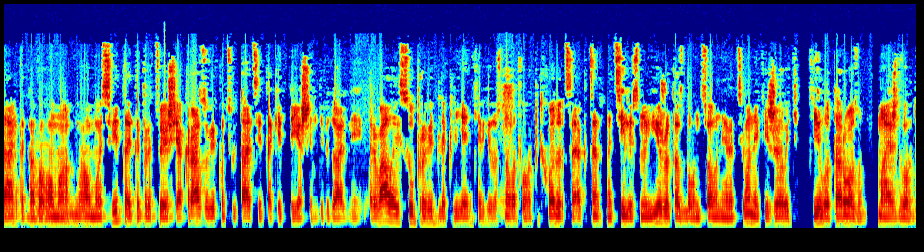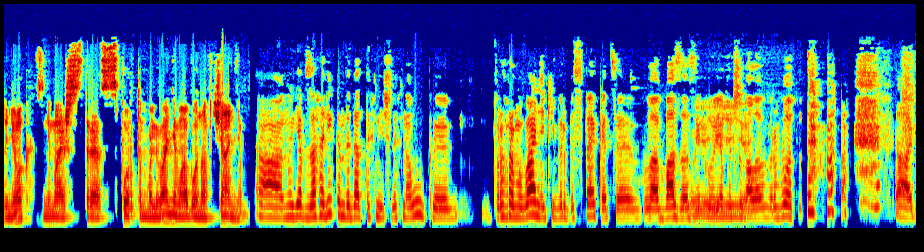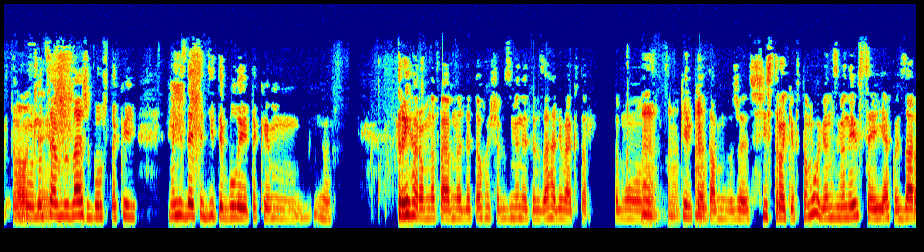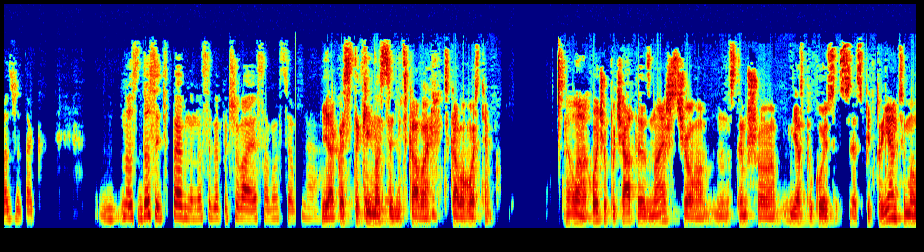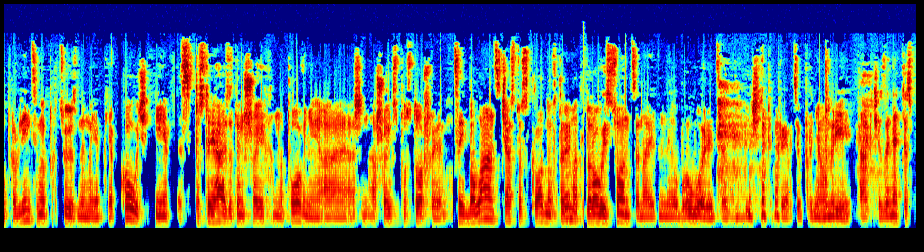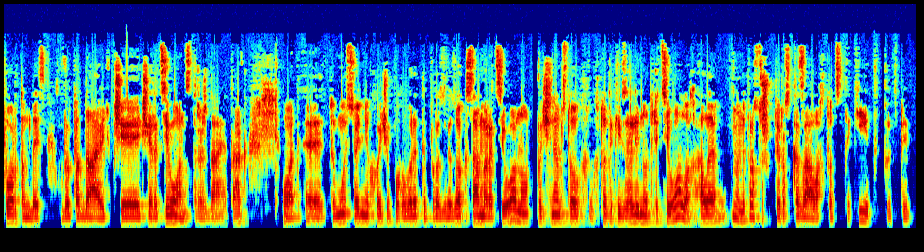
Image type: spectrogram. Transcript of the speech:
так, така вагома вагома освіта, і ти працюєш як разові консультації, так і даєш індивідуальний тривалий супровід для клієнтів. І основа твого підходу це акцент на цілісну їжу та збалансований раціон, який живить тіло та розум. Маєш двох доньок, знімаєш стрес спортом, малюванням або навчанням. А, Ну я взагалі кандидат технічних наук. Е, програмування, кібербезпека це була база, з якою я починала роботу. Так, тому ну це знаєш, був такий Мені здається, діти були таким ну, тригером, напевно, для того, щоб змінити взагалі вектор. Тому mm, mm, кілька mm. там вже шість років тому він змінився і якось зараз вже так ну, досить впевнено себе почуває саме в цьому. Якось такий у нас сьогодні цікава, цікава гостя. Олена, хочу почати. Знаєш з чого? З тим, що я спілкуюся з, з підприємцями, управлінцями, працюю з ними як як коуч і спостерігаю за тим, що їх наповнює, а а що їх спустошує. Цей баланс часто складно втримати. Здоровий сон це навіть не обговорюється. Більшість підприємців про нього мріють. Так чи заняття спортом десь випадають, чи чи раціон страждає. Так, от е, тому сьогодні хочу поговорити про зв'язок саме раціону. Почнемо з того, хто такий взагалі нутриціолог, але ну не просто щоб ти розказала, хто це такі, в принципі.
